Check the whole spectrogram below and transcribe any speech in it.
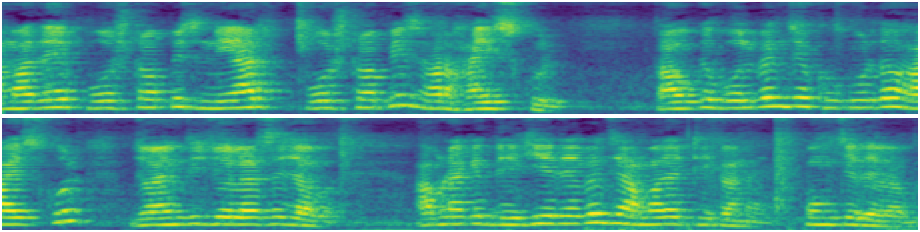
আমাদের post office near post office আর হাই স্কুল কাউকে বলবেন যে খুকুরদহ হাই স্কুল জয়ন্তী জুয়েলার্সে যাব। আপনাকে দেখিয়ে দেবে যে আমাদের ঠিকানায়, পৌঁছে দেবে আপনার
